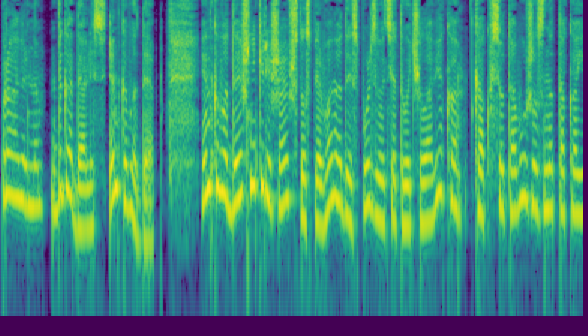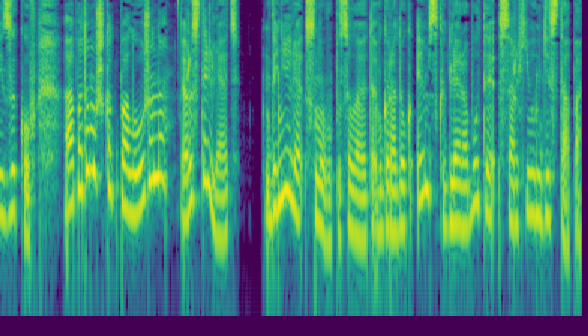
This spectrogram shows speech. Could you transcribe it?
Правильно, догадались, НКВД. НКВДшники решают, что сперва надо использовать этого человека как все того же знатока языков, а потом уж как положено расстрелять. Даниэля снова посылают в городок Эмск для работы с архивом гестапо.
